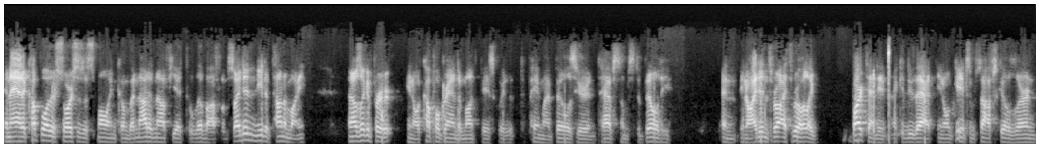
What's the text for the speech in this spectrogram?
and I had a couple other sources of small income, but not enough yet to live off of. So I didn't need a ton of money. And I was looking for you know a couple grand a month basically to, to pay my bills here and to have some stability and you know i didn't throw i threw out like bartending i could do that you know gain some soft skills learn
